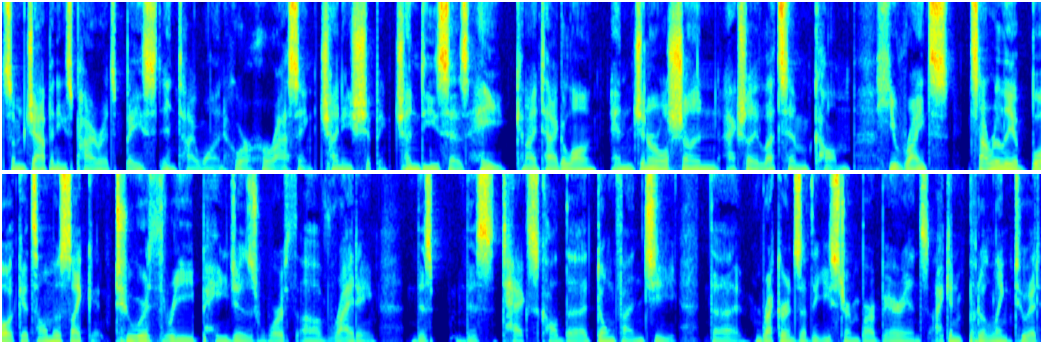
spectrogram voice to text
some Japanese pirates based in Taiwan who are harassing Chinese shipping. Chen Di says, Hey, can I tag along? And General Shen actually lets him come. He writes, it's not really a book, it's almost like two or three pages worth of writing. This this text called the Dongfan Ji, the records of the Eastern barbarians. I can put a link to it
